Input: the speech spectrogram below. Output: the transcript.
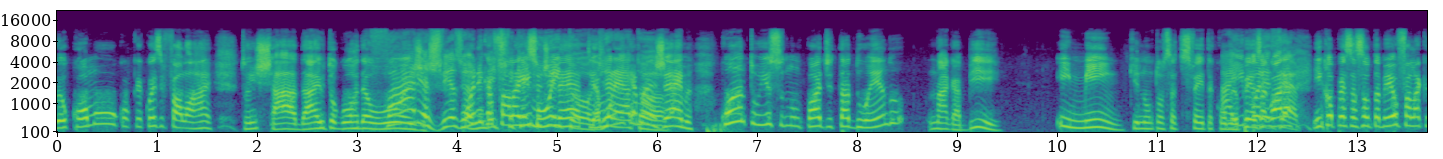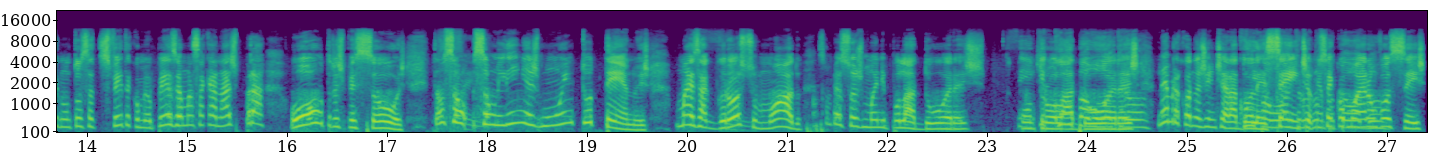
eu como qualquer coisa e falo, ai, tô inchada, ai, eu tô gorda hoje. Várias vezes eu Mônica fala isso muito, direto. E a Mônica é mais gêmeo. Quanto isso não pode estar doendo na Gabi? Em mim, que não estou satisfeita com o meu peso. Agora, exemplo- em compensação também, eu falar que não estou satisfeita com o meu peso é uma sacanagem para outras pessoas. Então, são, Sim. são linhas muito tênues. Mas, a grosso modo, são pessoas manipuladoras, Sim, controladoras. Lembra quando a gente era adolescente? Eu não sei como eram todo. vocês,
